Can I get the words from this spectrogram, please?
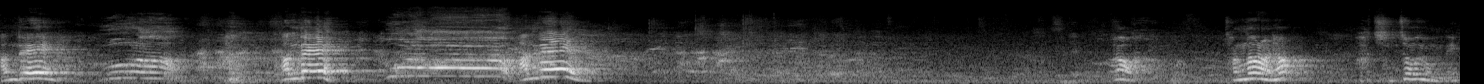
안돼. 부어라. 안돼. 부어라고. 안 돼. 야 장난하냐? 아 진짜 어이없네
